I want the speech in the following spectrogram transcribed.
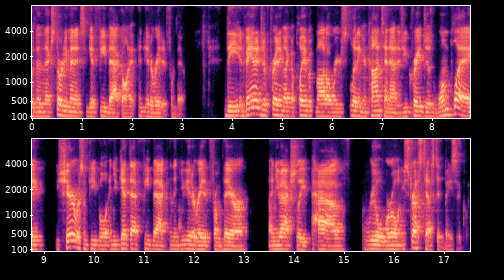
within the next 30 minutes and get feedback on it and iterate it from there. The advantage of creating like a playbook model where you're splitting your content out is you create just one play, you share it with some people, and you get that feedback, and then you iterate it from there. And you actually have real world, you stress test it basically.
